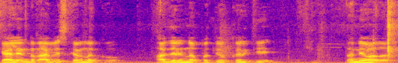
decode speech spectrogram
క్యాలెండర్ ఆవిష్కరణకు హాజరైన ప్రతి ఒక్కరికి ధన్యవాదాలు.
